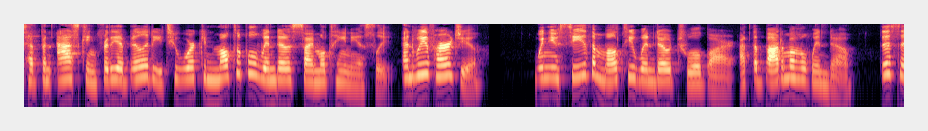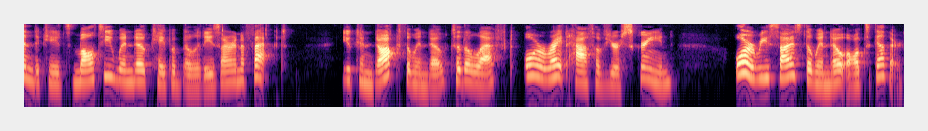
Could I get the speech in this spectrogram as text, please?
have been asking for the ability to work in multiple windows simultaneously, and we've heard you. When you see the multi-window toolbar at the bottom of a window, this indicates multi-window capabilities are in effect. You can dock the window to the left or right half of your screen, or resize the window altogether.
